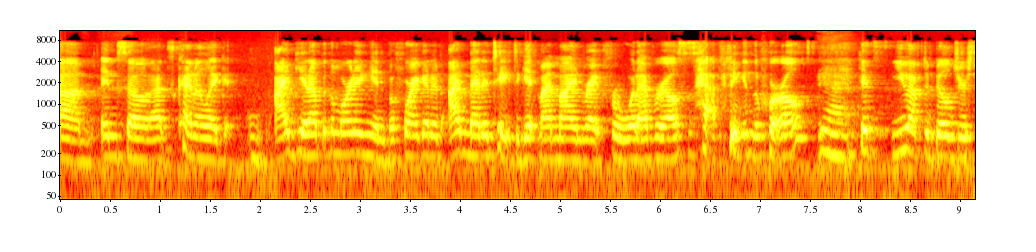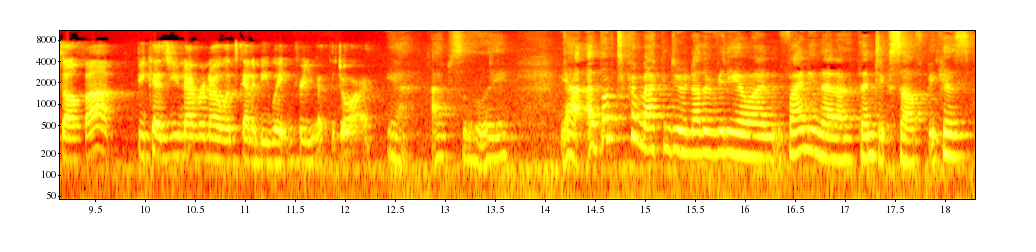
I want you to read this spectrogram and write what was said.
Um, and so that's kind of like I get up in the morning, and before I get it, I meditate to get my mind right for whatever else is happening in the world. Yeah. It's you have to build yourself up because you never know what's going to be waiting for you at the door. Yeah, absolutely. Yeah, I'd love to come back and do another video on finding that authentic self because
